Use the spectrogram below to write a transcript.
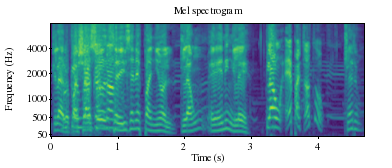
claro, payaso clown, clown. se dice en español, clown es en inglés. ¿Clown es payaso? Claro.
